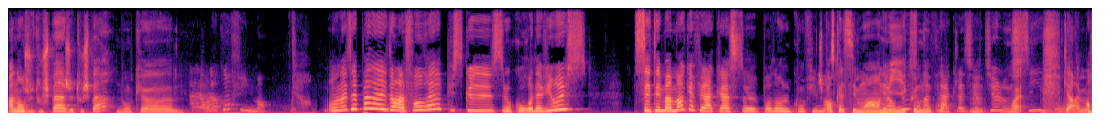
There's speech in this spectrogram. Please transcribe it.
ah non, je touche pas, je touche pas. Donc. Euh, Alors le confinement. On n'était pas allé dans la forêt puisque c'est le coronavirus. C'était maman qui a fait la classe euh, pendant le confinement. Je pense qu'elle s'est moins ennuyée que on nous. A fait la classe mm. virtuelle aussi. Carrément.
